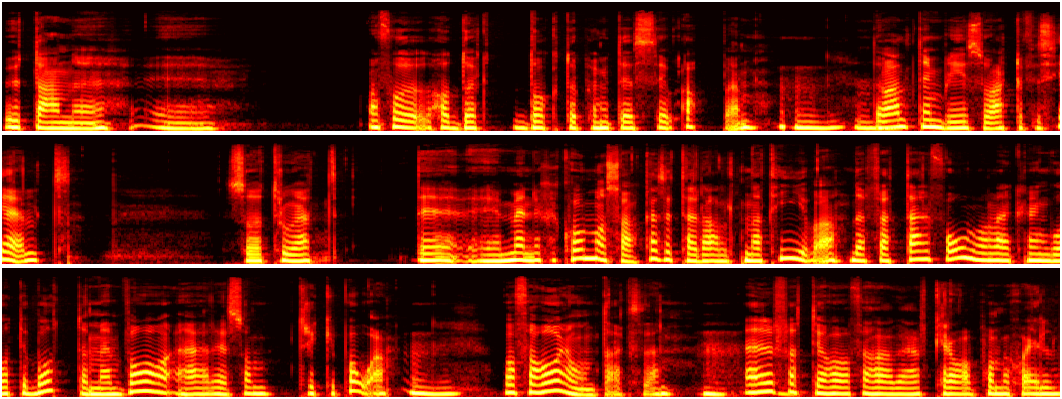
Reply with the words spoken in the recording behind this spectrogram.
Utan eh, eh, man får ha dok- doktor.se-appen. Mm. Där allting blir så artificiellt. Så jag tror att det, eh, människor kommer att söka sig till det alternativa. Därför att där får man verkligen gå till botten med vad är det som trycker på. Mm. Varför har jag ont i axeln? Är det för att jag har för höga krav på mig själv?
